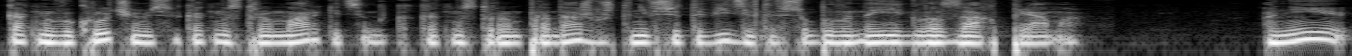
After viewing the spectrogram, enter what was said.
как мы выкручиваемся, как мы строим маркетинг, как мы строим продажи, потому что они все это видели, это все было на их глазах прямо. Они,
